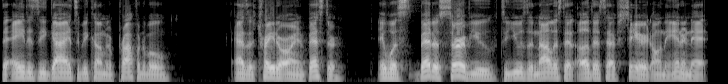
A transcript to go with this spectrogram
the A to Z guide to becoming profitable as a trader or investor, it would better serve you to use the knowledge that others have shared on the internet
